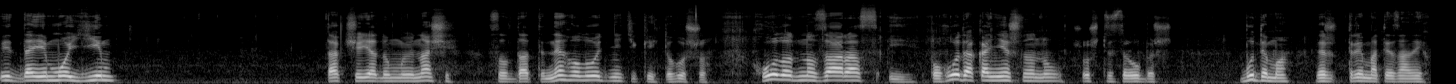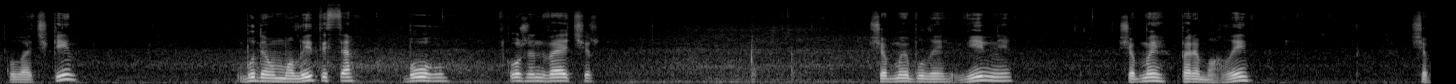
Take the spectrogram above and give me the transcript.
віддаємо їм. Так що я думаю, наші солдати не голодні, тільки того, що холодно зараз, і погода, звісно, ну що ж ти зробиш. Будемо тримати за них кулачки. Будемо молитися Богу кожен вечір, щоб ми були вільні, щоб ми перемогли, щоб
